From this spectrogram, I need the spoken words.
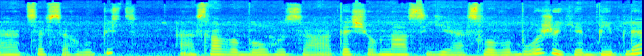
Е, це все глупість. Е, Слава Богу, за те, що в нас є Слово Боже, є Біблія.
